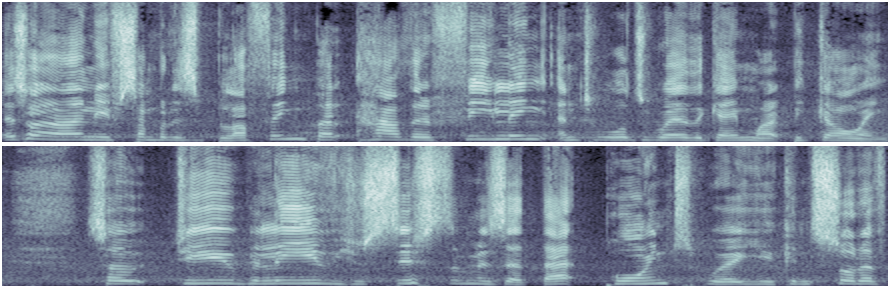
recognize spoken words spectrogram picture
it's not only if somebody's bluffing, but how they're feeling and towards where the game might be going. So, do you believe your system is at that point where you can sort of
